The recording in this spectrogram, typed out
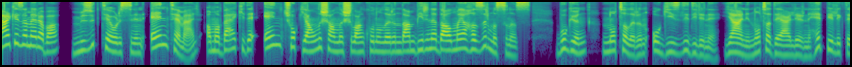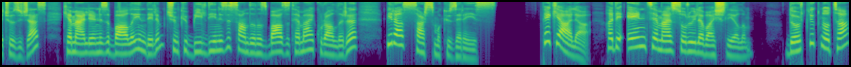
Herkese merhaba. Müzik teorisinin en temel ama belki de en çok yanlış anlaşılan konularından birine dalmaya hazır mısınız? Bugün notaların o gizli dilini yani nota değerlerini hep birlikte çözeceğiz. Kemerlerinizi bağlayın derim çünkü bildiğinizi sandığınız bazı temel kuralları biraz sarsmak üzereyiz. Pekala, hadi en temel soruyla başlayalım. Dörtlük nota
